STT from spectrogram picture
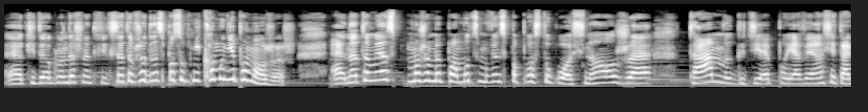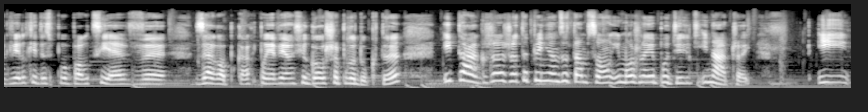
e, kiedy oglądasz Netflixa, to w żaden sposób nikomu nie pomożesz. E, natomiast możemy pomóc, mówiąc po prostu głośno, że tam, gdzie pojawiają się tak wielkie dysproporcje w zarobkach, pojawiają się gorsze produkty i także, że te pieniądze tam są i można je podzielić inaczej. I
